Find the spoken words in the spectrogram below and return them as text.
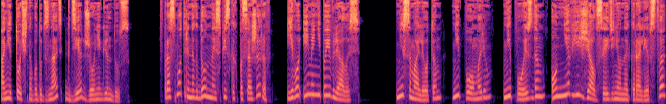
они точно будут знать, где Джонни Гюндус. В просмотренных Донной списках пассажиров его имя не появлялось. Ни самолетом, ни по морю, ни поездом он не въезжал в Соединенное Королевство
